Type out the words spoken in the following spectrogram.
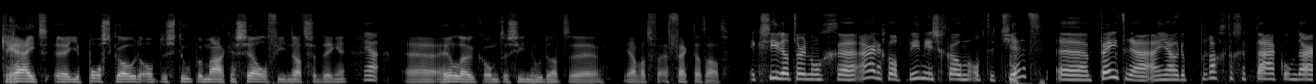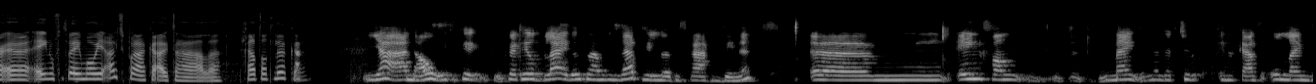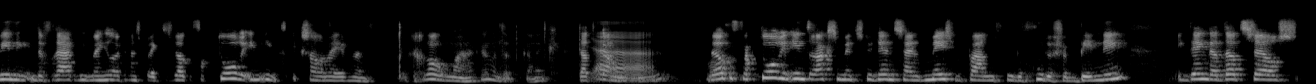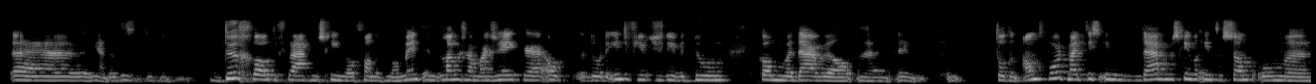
krijt eh, je postcode op de stoepen, maak een selfie en dat soort dingen. Ja. Eh, heel leuk om te zien hoe dat, eh, ja, wat voor effect dat had. Ik zie dat er nog eh, aardig wat binnen is gekomen op de chat. Eh, Petra, aan jou de prachtige taak om daar eh, één of twee mooie uitspraken uit te halen. Gaat dat lukken? Ja, nou, ik, ik, ik werd heel blij. Er kwamen inderdaad hele leuke vragen binnen. Ehm een van mijn, natuurlijk in het kader van online binding, de vraag die mij heel erg aanspreekt, is welke factoren in, ik zal hem even groot maken, want dat kan ik, dat kan Ja. ik. Welke factoren in interactie met studenten zijn het meest bepalend voor de goede verbinding? Ik denk dat dat zelfs, eh, ja, dat is de, grote vraag misschien wel van het moment. En langzaam maar zeker, ook door de interviewtjes die we doen, komen we daar wel eh, tot een antwoord. Maar het is inderdaad misschien wel interessant om eh,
